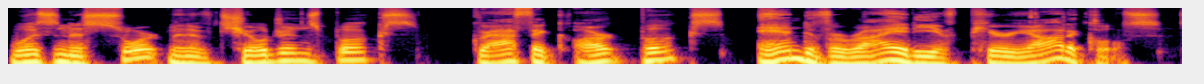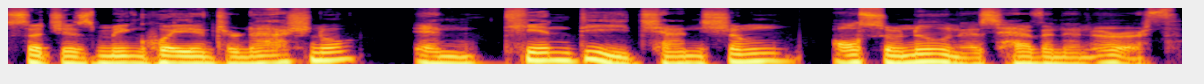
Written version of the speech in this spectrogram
was an assortment of children's books, graphic art books, and a variety of periodicals such as Minghui International and Tian Tiandi Qiansheng, also known as Heaven and Earth.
